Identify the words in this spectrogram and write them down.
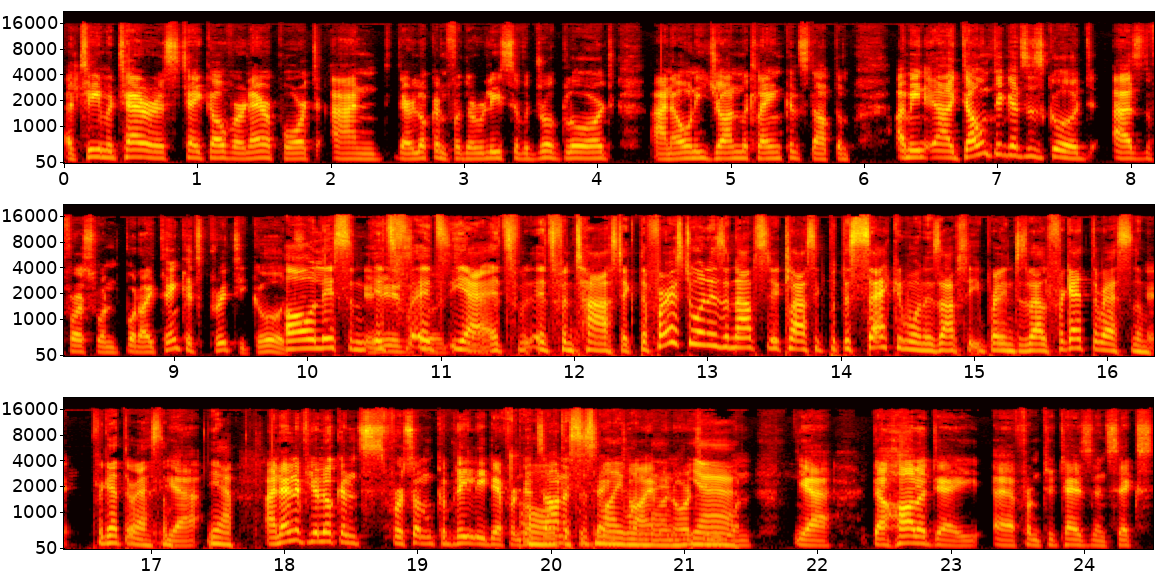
A team of terrorists take over an airport and they're looking for the release of a drug lord, and only John McClane can stop them. I mean, I don't think it's as good as the first one, but I think it's pretty good. Oh, listen, It it's it's good, yeah, it's it's fantastic. The first one is an absolute classic, but the second one is absolutely brilliant as well. Forget the rest of them. Eh, Forget the rest of them. Yeah. yeah. And then if you're looking for something completely different, it's Oh, on at the same my one time on then, RTE1. yeah. Yeah. The Holiday uh, from 2006.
